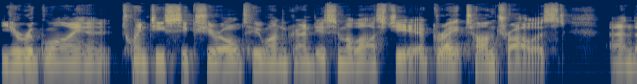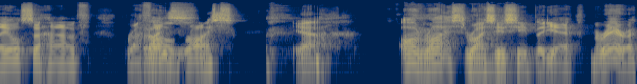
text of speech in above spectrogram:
Uruguayan 26 year old who won Grandissima last year, a great time trialist. And they also have Rafael Reis? Reis. Yeah. Oh, Reis. Reis is here. But yeah, Moreira,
